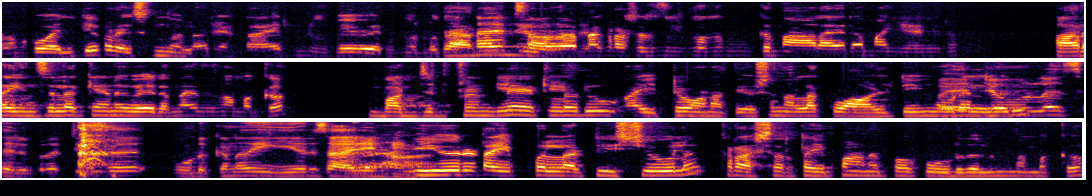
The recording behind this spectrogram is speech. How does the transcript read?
നമുക്ക് വലിയ പ്രൈസ് ഒന്നുമല്ല രണ്ടായിരം രൂപയെ വരുന്നുള്ളൂ. സാധാരണ ക്രഷർ സിൽക്കൊക്കെ നമുക്ക് നാലായിരം അയ്യായിരം ആ റേഞ്ചിലൊക്കെയാണ് വരുന്നത്. ഇത് നമുക്ക് ബഡ്ജറ്റ് ഫ്രണ്ട്ലി ആയിട്ടുള്ള ഒരു ഐറ്റം ആണ്. അത്യാവശ്യം നല്ല ക്വാളിറ്റിയും കൂടെ സെലിബ്രിറ്റീസ് കൊടുക്കുന്നത് ഈ ഒരു സാരിയാണ്. ഈ ഒരു ടൈപ്പ് ഉള്ള ടിഷ്യൂൽ ക്രഷർ ടൈപ്പ് ആണ് ഇപ്പോൾ കൂടുതലും നമുക്ക്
